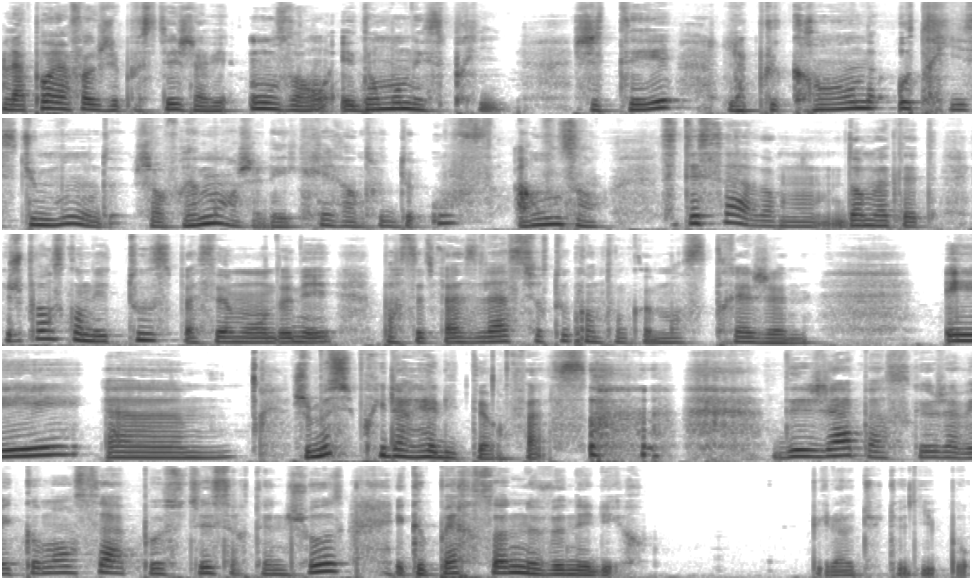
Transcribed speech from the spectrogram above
la première fois que j'ai posté, j'avais 11 ans et dans mon esprit, j'étais la plus grande autrice du monde. Genre vraiment, j'allais écrire un truc de ouf à 11 ans. C'était ça dans, ma tête. Je pense qu'on est tous passés à un moment donné par cette phase-là, surtout quand on commence très jeune. Et euh, je me suis pris la réalité en face. Déjà parce que j'avais commencé à poster certaines choses et que personne ne venait lire. Puis là, tu te dis, bon,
